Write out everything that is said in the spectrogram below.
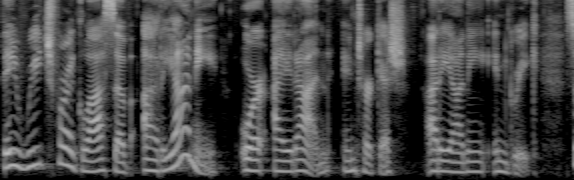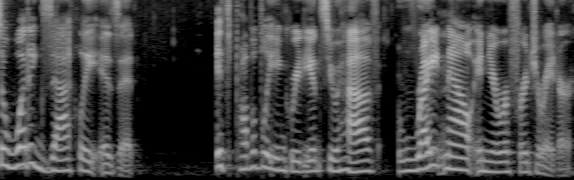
they reach for a glass of ariani or ayran in Turkish, ariani in Greek. So, what exactly is it? It's probably ingredients you have right now in your refrigerator.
